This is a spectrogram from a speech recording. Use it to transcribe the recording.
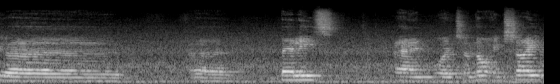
uh, uh, bellies and which are not in shape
